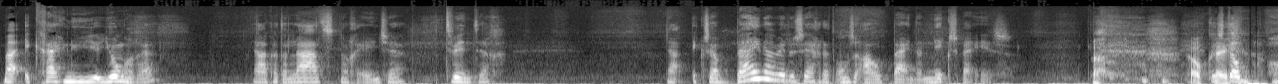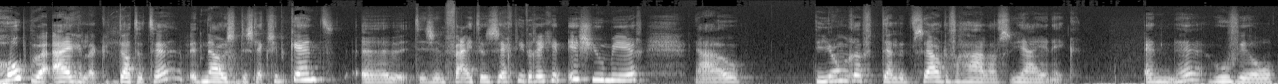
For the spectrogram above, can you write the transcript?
Maar ik krijg nu hier jongeren. Ja, ik had er laatst nog eentje, twintig. Ja, ik zou bijna willen zeggen dat onze oude pijn er niks bij is. Dus dan hopen we eigenlijk dat het, hè, nou is dyslexie bekend. eh, het is in feite, zegt iedereen, geen issue meer. Nou, die jongeren vertellen hetzelfde verhaal als jij en ik. En hè, hoeveel,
